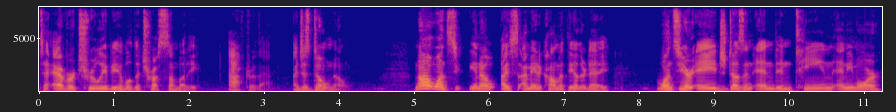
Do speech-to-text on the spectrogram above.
to ever truly be able to trust somebody after that. I just don't know. Not once, you know, I, I made a comment the other day. Once your age doesn't end in teen anymore,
